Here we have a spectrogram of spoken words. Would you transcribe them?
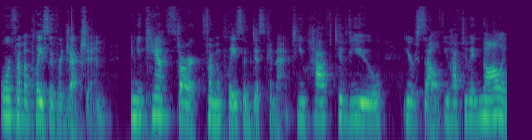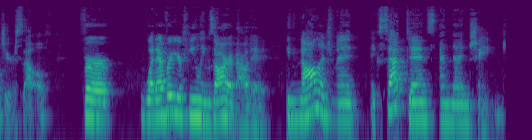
or from a place of rejection. And you can't start from a place of disconnect. You have to view yourself, you have to acknowledge yourself for whatever your feelings are about it. Acknowledgement, acceptance, and then change.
